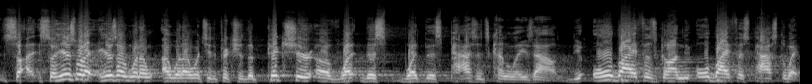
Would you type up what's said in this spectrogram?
So, so here's what I, here's what I, what I want you to picture the picture of what this, what this passage kind of lays out. The old life is gone, the old life has passed away.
